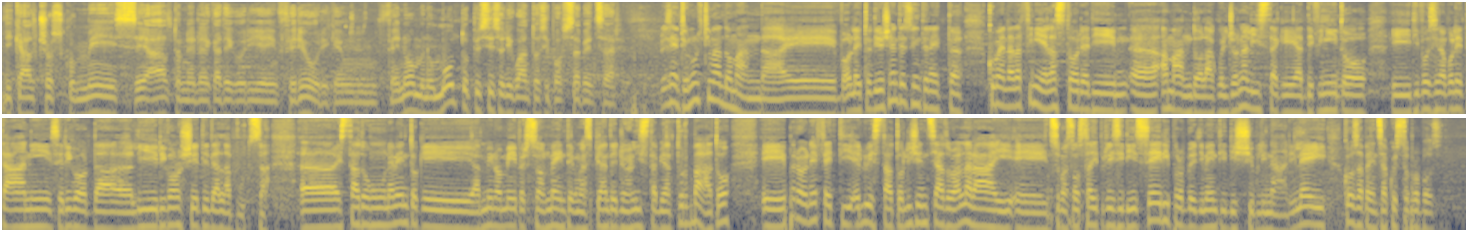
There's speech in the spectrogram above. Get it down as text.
di, calcio scommesse e altro nelle categorie inferiori che è un fenomeno molto più esteso di quanto si possa pensare. Presidente un'ultima domanda, eh, ho letto di recente su internet come è andata a finire la storia di eh, Amandola, quel giornalista che ha definito i tifosi napoletani, se ricorda, eh, li riconoscete dalla puzza. Eh, è stato un evento che almeno a me personalmente come aspirante giornalista mi ha turbato, però in effetti lui è stato licenziato dalla RAI e insomma, sono stati presi dei seri provvedimenti disciplinari. Lei cosa pensa a questo proposito?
